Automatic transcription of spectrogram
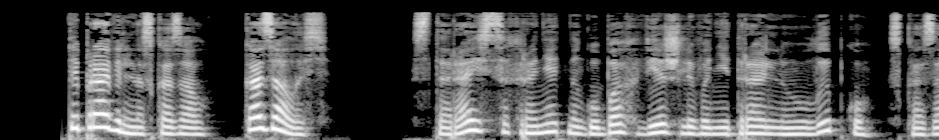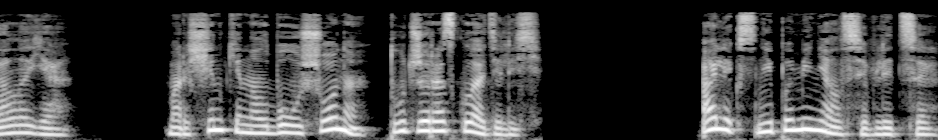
— Ты правильно сказал. Казалось. Стараясь сохранять на губах вежливо-нейтральную улыбку, сказала я. Морщинки на лбу у Шона тут же разгладились. Алекс не поменялся в лице,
